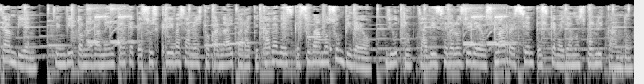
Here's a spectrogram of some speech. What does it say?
También, te invito nuevamente a que te suscribas a nuestro canal para que cada vez que subamos un video, YouTube te avise de los videos más recientes que vayamos publicando.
